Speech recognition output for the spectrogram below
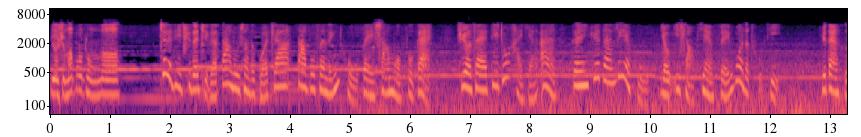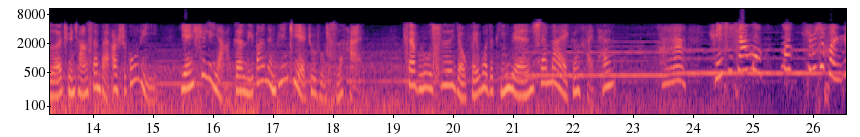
有什么不同呢？这个地区的几个大陆上的国家，大部分领土被沙漠覆盖。只有在地中海沿岸跟约旦裂谷有一小片肥沃的土地。约旦河全长三百二十公里，沿叙利亚跟黎巴嫩边界注入死海。塞浦路斯有肥沃的平原、山脉跟海滩。啊，全是沙漠，那是不是很热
